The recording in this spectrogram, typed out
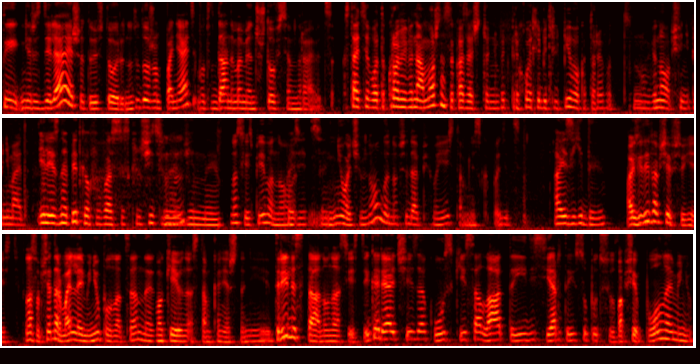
ты не разделяешь эту историю, но ты должен понять вот в данный момент, что всем нравится. Кстати, вот кроме вина можно заказать что-нибудь? Приходит любитель пива, который вот ну, вино вообще не понимает. Или из напитков у вас исключительно Мгм. винные. У нас есть пиво, но Позиции. не очень много, но всегда пиво есть, там несколько позиций. А из еды? А еды вообще все есть. У нас вообще нормальное меню, полноценное. Окей, у нас там, конечно, не три листа, но у нас есть и горячие, и закуски, и салаты, и десерты, и супы. Все вообще полное меню.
